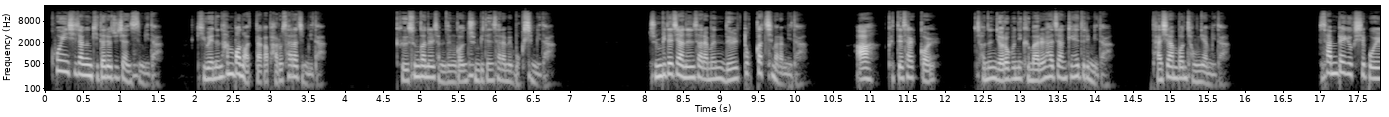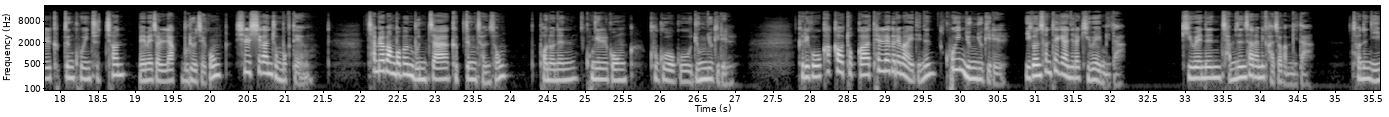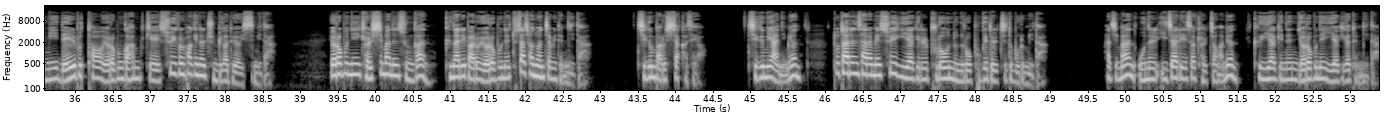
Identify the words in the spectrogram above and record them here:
코인 시장은 기다려주지 않습니다. 기회는 한 번 왔다가 바로 사라집니다. 그 순간을 잡는 건 준비된 사람의 몫입니다. 준비되지 않은 사람은 늘 똑같이 말합니다. 아, 그때 살 걸. 저는 여러분이 그 말을 하지 않게 해드립니다. 다시 한번 정리합니다. 365일 급등 코인 추천, 매매 전략 무료 제공, 실시간 종목 대응. 참여 방법은 문자 급등 전송, 번호는 010-9959-6611. 그리고 카카오톡과 텔레그램 아이디는 코인6611. 이건 선택이 아니라 기회입니다. 기회는 잡는 사람이 가져갑니다. 저는 이미 내일부터 여러분과 함께 수익을 확인할 준비가 되어 있습니다. 여러분이 결심하는 순간 그날이 바로 여러분의 투자 전환점이 됩니다. 지금 바로 시작하세요. 지금이 아니면 또 다른 사람의 수익 이야기를 부러운 눈으로 보게 될지도 모릅니다. 하지만 오늘 이 자리에서 결정하면 그 이야기는 여러분의 이야기가 됩니다.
